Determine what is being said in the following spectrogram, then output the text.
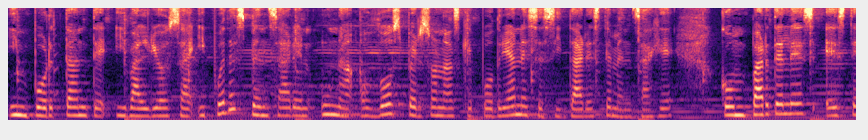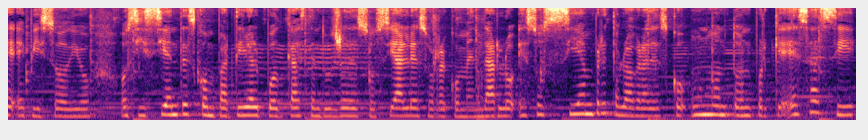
importante y valiosa y puedes pensar en una o dos personas que podrían necesitar este mensaje, compárteles este episodio o si sientes compartir el podcast en tus redes sociales o recomendarlo, eso siempre te lo agradezco un montón porque es así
